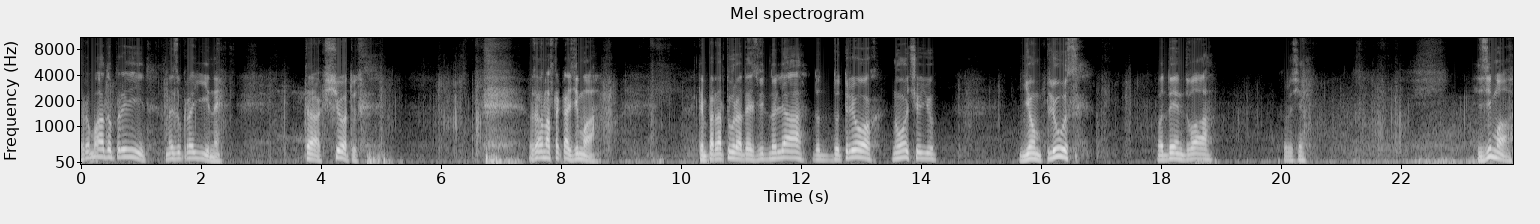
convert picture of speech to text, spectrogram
громадо, привіт! Ми з України. Так, що тут? Вже у нас така зима. Температура десь від 0 до, до 3 ночою. Днем плюс. 1, 2. Короче. Зима,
